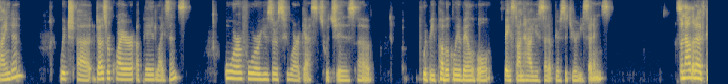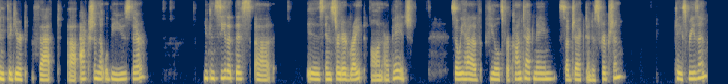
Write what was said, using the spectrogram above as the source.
signed in, which uh, does require a paid license, or for users who are guests, which is uh, would be publicly available based on how you set up your security settings. So now that I've configured that uh, action that will be used there, you can see that this uh, is inserted right on our page. So we have fields for contact name, subject, and description, case reason.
